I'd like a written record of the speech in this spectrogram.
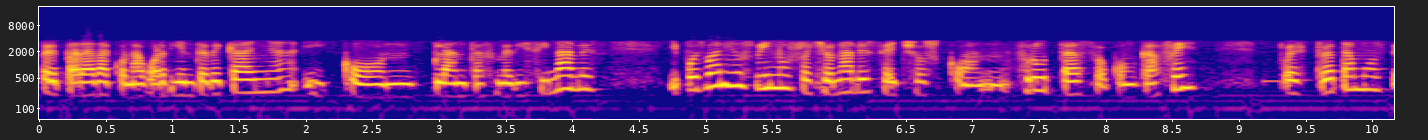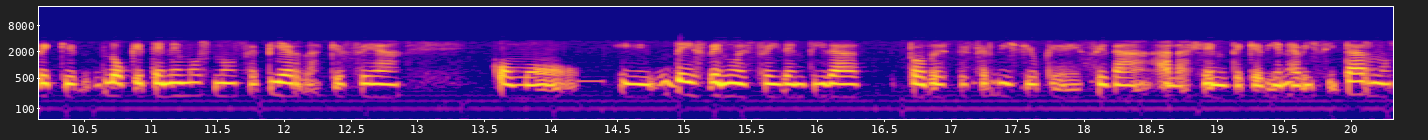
preparada con aguardiente de caña y con plantas medicinales y pues varios vinos regionales hechos con frutas o con café. Pues tratamos de que lo que tenemos no se pierda, que sea como eh, desde nuestra identidad todo este servicio que se da a la gente que viene a visitarnos.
